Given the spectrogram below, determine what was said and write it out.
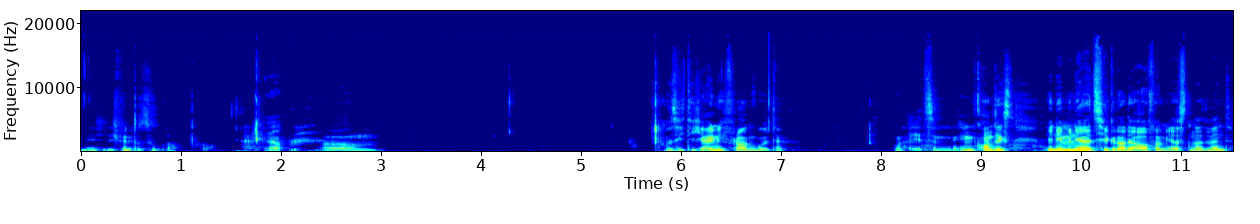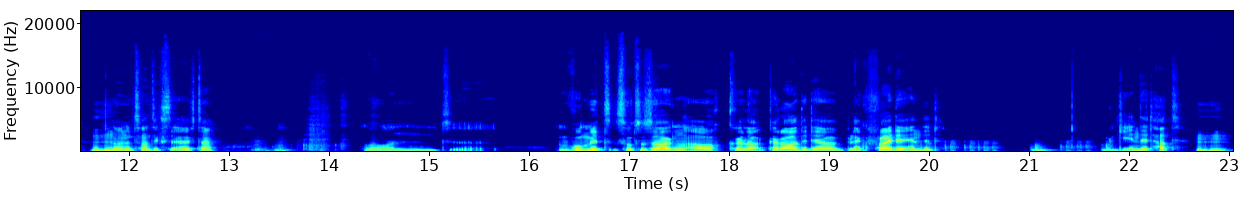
Ich, ich finde das super. Ja. Ähm, Was ich dich eigentlich fragen wollte. Oder jetzt im, im Kontext, wir nehmen ja jetzt hier gerade auf am ersten Advent, Mhm. 29.11. Und äh, womit sozusagen auch gerade der Black Friday endet. Geendet hat. Mhm.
